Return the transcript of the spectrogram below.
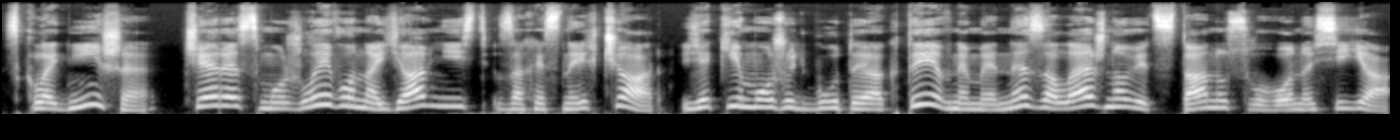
Складніше через можливу наявність захисних чар, які можуть бути активними незалежно від стану свого носія.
